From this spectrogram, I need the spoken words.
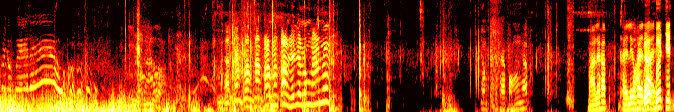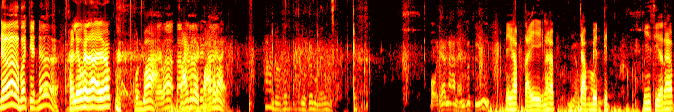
ได้กาแฟแล้ว ตั้งกล้องตั้งกล้องตั้งกล้องเดี๋ยวจะลงน้ำนะเดี๋ยวกาแฟป๋องนึงครับ มาแล้วครับ ใครเร็วใครเบอได้ ร์เบอร์เจ็ดเด้อเบอร์เจ็ดเด้อใครเร็วใครได้นะครับ คนบ้า แต่ว่าซ้ายก็ได้ ขวาก็ได้บอกแล้วหน้าไหนมันก็กินนี่ครับไต่เอกนะครับจับเบ็ดผิด มีเสียนะครับ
